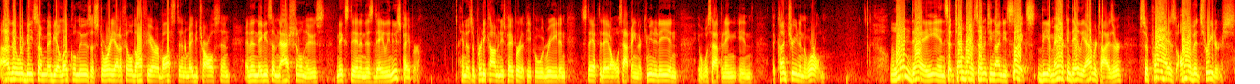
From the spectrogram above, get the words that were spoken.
uh, there would be some, maybe a local news, a story out of Philadelphia or Boston or maybe Charleston, and then maybe some national news mixed in in this daily newspaper. And it was a pretty common newspaper that people would read and stay up to date on what was happening in their community and what was happening in the country and in the world. One day in September of 1796, the American Daily Advertiser surprised all of its readers.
